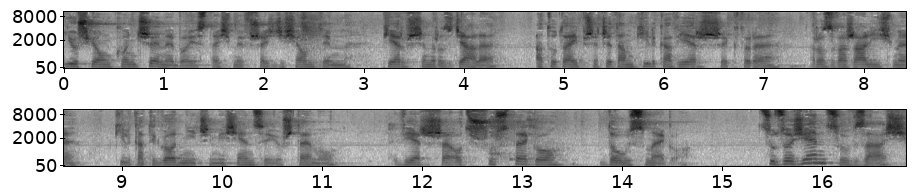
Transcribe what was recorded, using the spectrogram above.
Już ją kończymy, bo jesteśmy w 61 rozdziale, a tutaj przeczytam kilka wierszy, które rozważaliśmy kilka tygodni czy miesięcy już temu. Wiersze od 6 do 8. Cudzoziemców zaś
